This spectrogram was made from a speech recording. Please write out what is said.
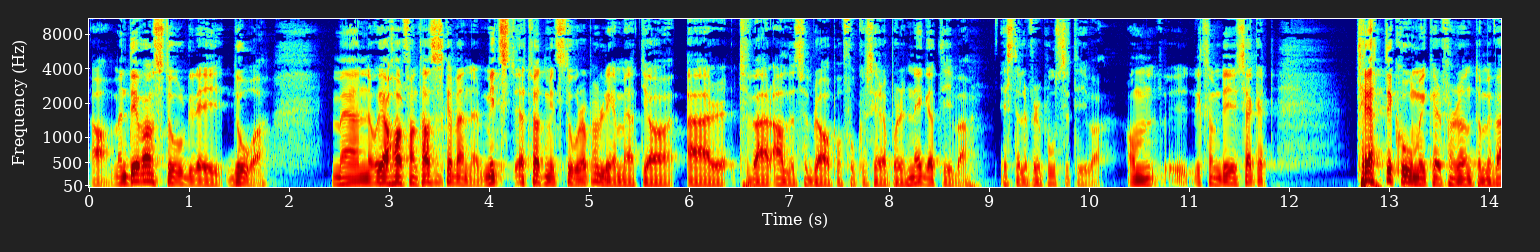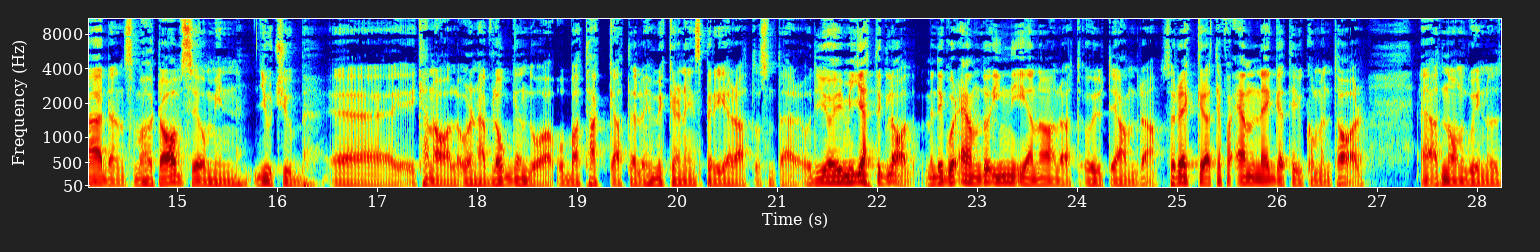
ja, men det var en stor grej då. Men, och jag har fantastiska vänner. Mitt, jag tror att mitt stora problem är att jag är tyvärr alldeles för bra på att fokusera på det negativa istället för det positiva. Om, liksom, det är ju säkert 30 komiker från runt om i världen som har hört av sig om min YouTube-kanal eh, och den här vloggen då och bara tackat eller hur mycket den har inspirerat och sånt där. Och det gör ju mig jätteglad. Men det går ändå in i ena örat och ut i andra. Så det räcker att jag får en negativ kommentar. Eh, att någon går in och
